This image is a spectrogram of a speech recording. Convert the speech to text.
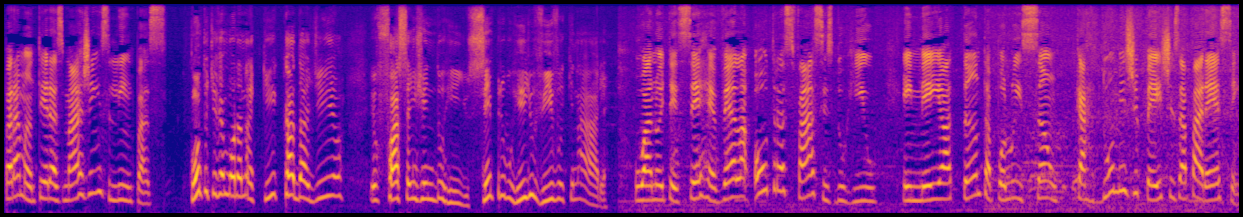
para manter as margens limpas. Quando eu estiver morando aqui, cada dia eu faço a higiene do rio, sempre o rio vivo aqui na área. O anoitecer revela outras faces do rio. Em meio a tanta poluição, cardumes de peixes aparecem.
